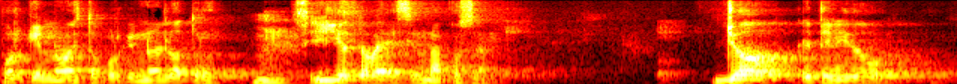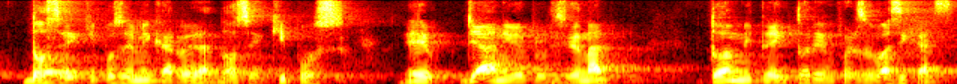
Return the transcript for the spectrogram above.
porque no esto, porque no el otro. Mm, y yo te voy a decir una cosa. Yo he tenido 12 equipos en mi carrera, 12 equipos eh, ya a nivel profesional, toda mi trayectoria en fuerzas básicas.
